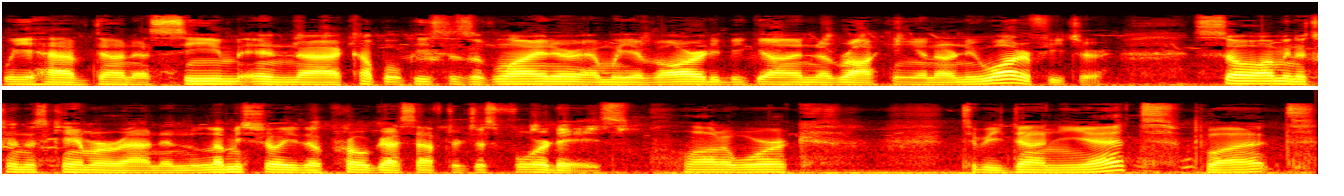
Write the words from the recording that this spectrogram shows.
we have done a seam in a couple pieces of liner, and we have already begun rocking in our new water feature. So I'm gonna turn this camera around and let me show you the progress after just four days. A lot of work to be done yet, but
